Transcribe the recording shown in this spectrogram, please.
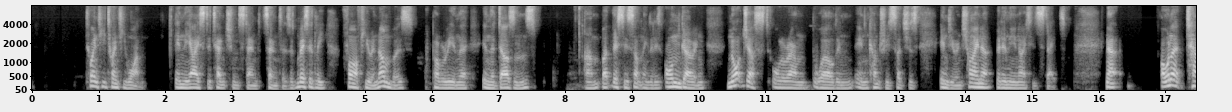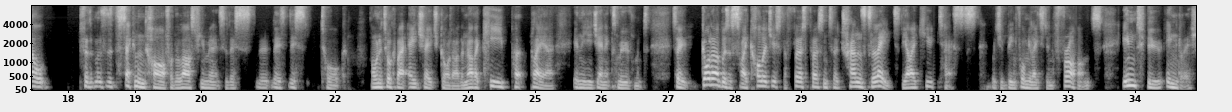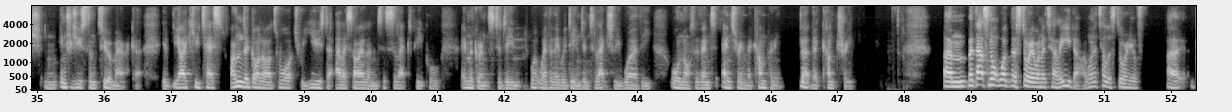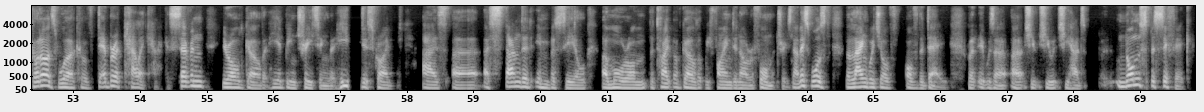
2021 in the ICE detention centers, admittedly far fewer numbers, probably in the in the dozens. Um, but this is something that is ongoing, not just all around the world in, in countries such as India and China, but in the United States. Now, I want to tell for the, the, second half of the last few minutes of this, this, this talk, I want to talk about H.H. Goddard, another key player in the eugenics movement. So Goddard was a psychologist, the first person to translate the IQ tests, which had been formulated in France, into English and introduce them to America. The IQ tests under Goddard's watch were used at Ellis Island to select people, immigrants, to deem whether they were deemed intellectually worthy or not of ent entering the company, uh, the country. Um, but that's not what the story I want to tell either. I want to tell the story of uh, Goddard's work of Deborah Kallikak, a seven-year-old girl that he had been treating, that he described as a, a, standard imbecile, a moron, the type of girl that we find in our reformatories. Now, this was the language of, of the day, but it was a, a she, she, she had non-specific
